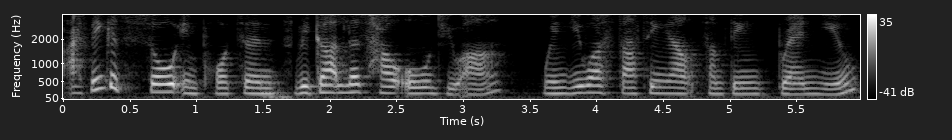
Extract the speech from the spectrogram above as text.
I think it's so important, regardless how old you are, when you are starting out something brand new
